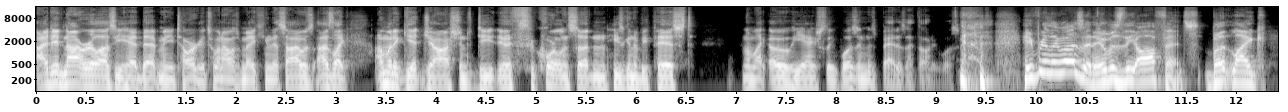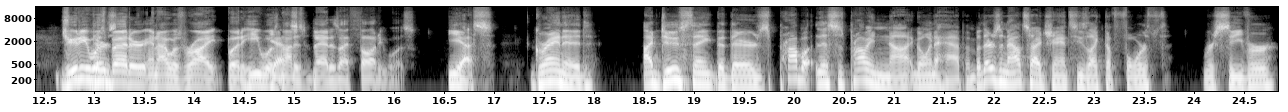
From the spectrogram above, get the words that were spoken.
I did not realize he had that many targets when I was making this. I was I was like, I'm gonna get Josh and D- Courtland Sutton. He's gonna be pissed. And I'm like, oh, he actually wasn't as bad as I thought he was. he really wasn't. It was the offense. But like, Jeudy was better, and I was right, but he was not as bad as I thought he was. Yes. Granted, I do think that there's probably this is probably not going to happen, but there's an outside chance he's like the fourth receiver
